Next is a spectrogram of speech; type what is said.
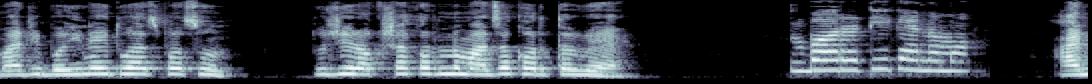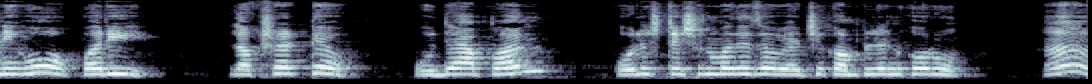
माझी बहीण आहे तू आजपासून. तुझी रक्षा करणं माझं कर्तव्य आहे. बरं ठीक आहे ना मग. आणि हो परी लक्षात ठेव. उद्या आपण पोलीस स्टेशनमध्ये जाऊ याची कंप्लेंट करू. हां?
